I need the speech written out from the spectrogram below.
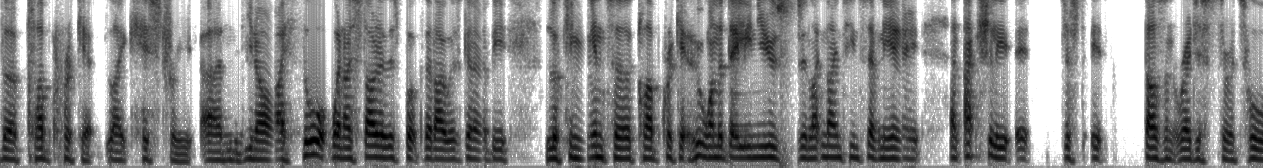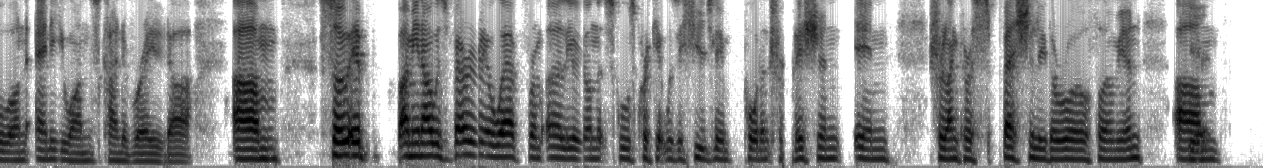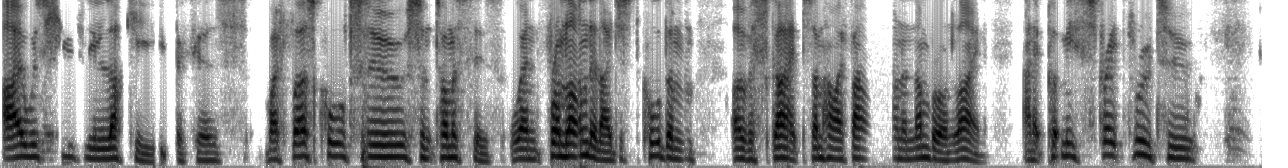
the club cricket like history. And you know i thought when i started this book that i was going to be looking into club cricket who won the daily news in like 1978 and actually it just it doesn't register at all on anyone's kind of radar. Um so it i mean i was very aware from early on that schools cricket was a hugely important tradition in sri lanka especially the royal thomian um yeah I was hugely lucky because my first call to St. Thomas's, when from London, I just called them over Skype. Somehow I found a number online and it put me straight through to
